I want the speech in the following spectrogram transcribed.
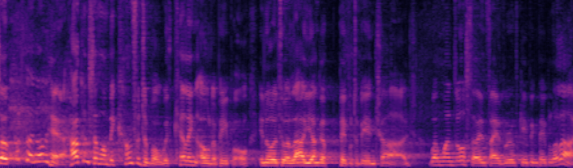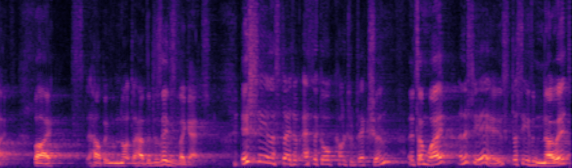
So what's going on here? How can someone be comfortable with killing older people in order to allow younger people to be in charge when one's also in favour of keeping people alive by helping them not to have the diseases they get? Is she in a state of ethical contradiction in some way? And if she is, does she even know it?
